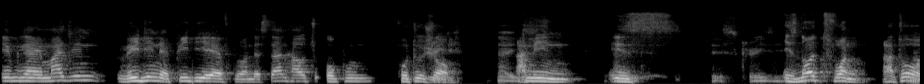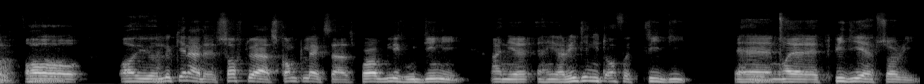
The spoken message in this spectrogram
if you can imagine reading a PDF to understand how to open Photoshop, nice. I mean, is it's crazy. It's not fun at all. No, or no or you're looking at a software as complex as probably Houdini, and you're, and you're reading it off a 3D um, mm. uh, PDF, sorry,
